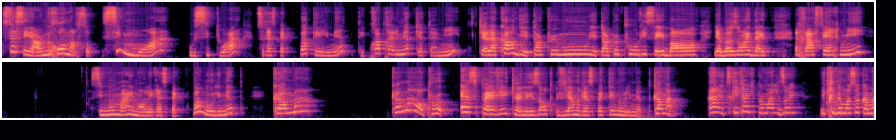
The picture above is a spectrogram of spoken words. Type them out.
ça, c'est un gros morceau. Si moi ou si toi, tu respectes pas tes limites, tes propres limites que tu as mis, que le il est un peu mou, il est un peu pourri ses bords, il a besoin d'être raffermi. Si nous-mêmes, on les respecte pas, nos limites, comment, comment on peut espérer que les autres viennent respecter nos limites? Comment? Hein? Est-ce quelqu'un qui peut me le dire? Écrivez-moi ça comment?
